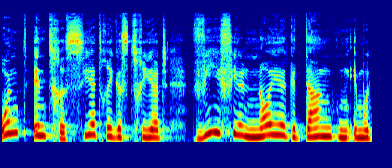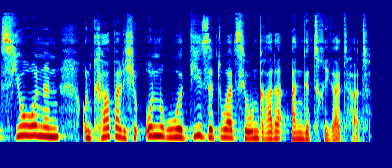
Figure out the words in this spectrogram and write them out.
und interessiert registriert, wie viel neue Gedanken, Emotionen und körperliche Unruhe die Situation gerade angetriggert hat.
